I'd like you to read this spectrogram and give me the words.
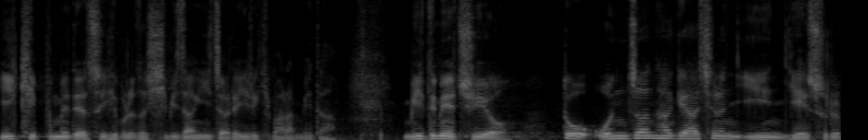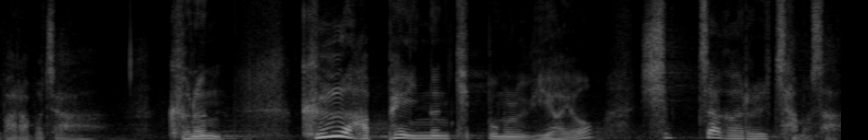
이 기쁨에 대해서 히브리서 12장 2절에 이렇게 말합니다. 믿음의 주요 또 온전하게 하시는 이인 예수를 바라보자. 그는 그 앞에 있는 기쁨을 위하여 십자가를 참으사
